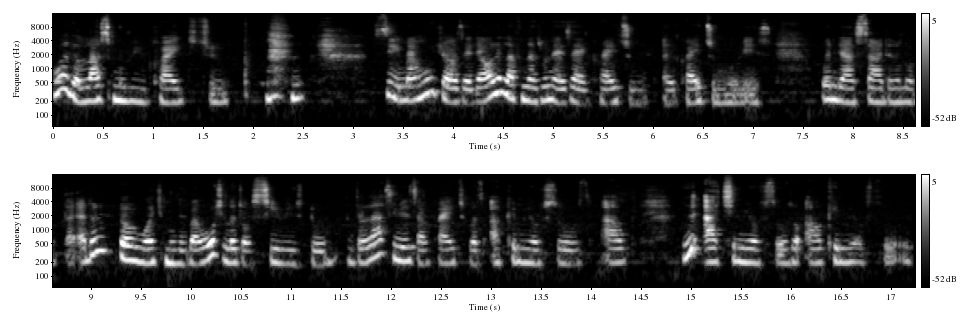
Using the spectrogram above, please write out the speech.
What the last movie you cried to? See, my mood was like they're only laughing at when I say I cry to I cry to movies when they are sad and all of that. I don't don't watch movies, but I watch a lot of series though. The last series I cried was Alchemy of Souls. Al- is it Alchemy of Souls or Alchemy of Souls?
